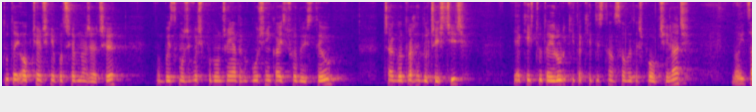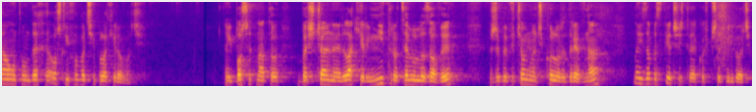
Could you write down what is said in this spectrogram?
Tutaj obciąć niepotrzebne rzeczy, no bo jest możliwość podłączenia tego głośnika i z przodu i z tyłu. Trzeba go trochę doczyścić. Jakieś tutaj rurki takie dystansowe też poobcinać. No i całą tą dechę oszlifować i polakierować. No i poszedł na to bezczelny lakier nitrocelulozowy, żeby wyciągnąć kolor drewna, no i zabezpieczyć to jakoś przed wilgocią.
